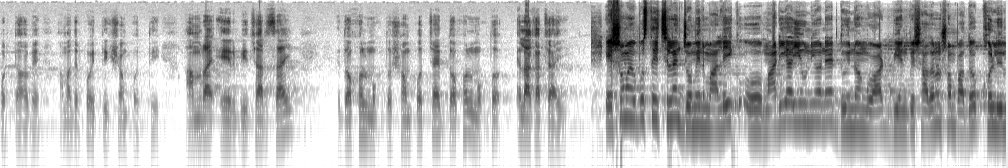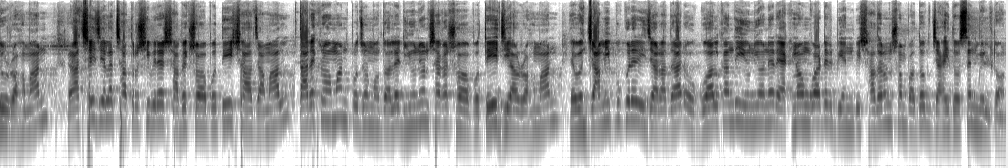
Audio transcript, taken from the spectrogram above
করতে হবে? আমাদের পৈতৃক সম্পত্তি। আমরা এর বিচার চাই দখলমুক্ত সম্পদ চাই দখলমুক্ত এলাকা চাই। এ সময় উপস্থিত ছিলেন জমির মালিক ও মারিয়া ইউনিয়নের দুই নং ওয়ার্ড বিএনপি সাধারণ সম্পাদক খলিলুর রহমান রাজশাহী জেলা ছাত্র শিবিরের সাবেক সভাপতি শাহ জামাল তারেক রহমান প্রজন্ম দলের ইউনিয়ন শাখার সভাপতি জিয়াউর রহমান এবং জামিপুকুরের ইজারাদার ও গোয়ালকান্দি ইউনিয়নের এক নং ওয়ার্ডের বিএনপি সাধারণ সম্পাদক জাহিদ হোসেন মিল্টন।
